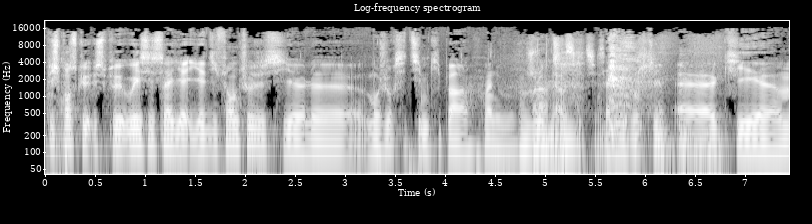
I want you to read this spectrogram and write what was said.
Puis je pense que je peux, oui, c'est ça. Il y, a, il y a différentes choses aussi. euh, le bonjour, c'est Tim qui parle à nouveau. Bonjour, Voilà. Tim. Salut. Euh, qui est euh,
